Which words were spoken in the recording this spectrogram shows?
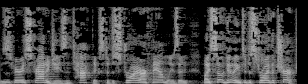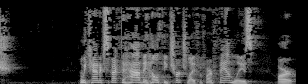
uses various strategies and tactics to destroy our families and by so doing to destroy the church. And we can't expect to have a healthy church life if our families are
